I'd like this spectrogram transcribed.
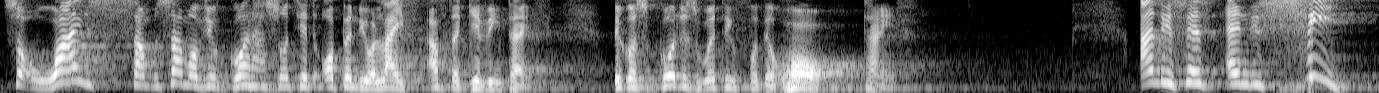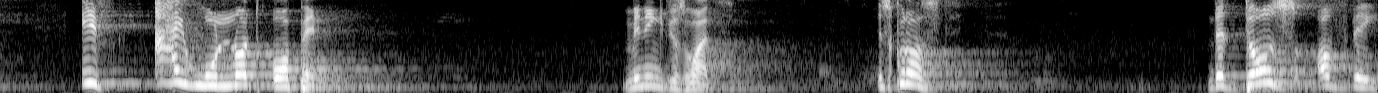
So why some, some of you, God has not yet opened your life after giving tithe? Because God is waiting for the whole tithe. And he says, and see if I will not open. Meaning it is what? It's closed. The doors of the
